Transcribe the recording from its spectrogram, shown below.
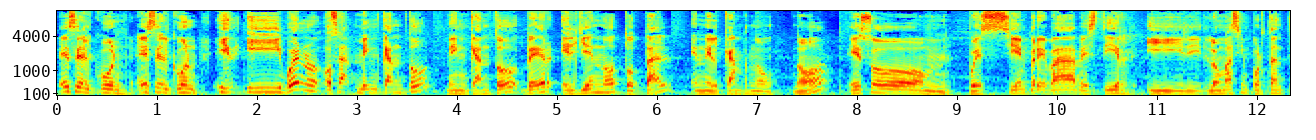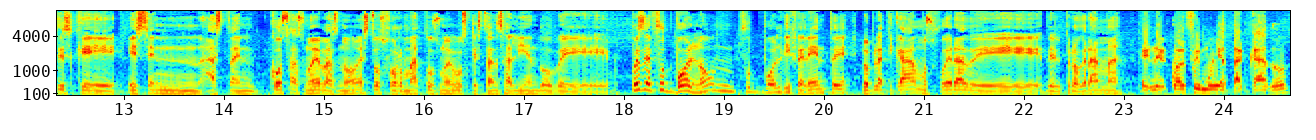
es el Kun, es el Kun. Y, y bueno, o sea, me encantó, me encantó ver el lleno total en el Camp Nou, ¿no? Eso, mm, pues siempre va a vestir. Y lo más importante es que es en hasta en cosas nuevas, ¿no? Estos formatos nuevos que están saliendo de, pues de fútbol, ¿no? Un fútbol diferente. Lo platicábamos fuera de, del programa. en el cual fui muy atacado,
